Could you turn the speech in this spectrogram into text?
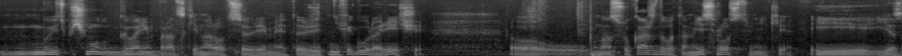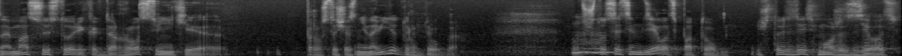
мы ведь почему говорим братский народ все время? Это же не фигура речи. У нас у каждого там есть родственники. И я знаю массу историй, когда родственники просто сейчас ненавидят друг друга. Вот mm-hmm. что с этим делать потом? И что здесь может сделать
